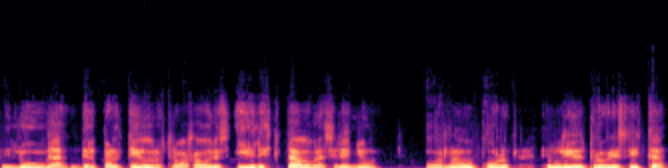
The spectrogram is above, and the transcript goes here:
de Lula, del Partido de los Trabajadores y del Estado brasileño, gobernado por el líder progresista,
